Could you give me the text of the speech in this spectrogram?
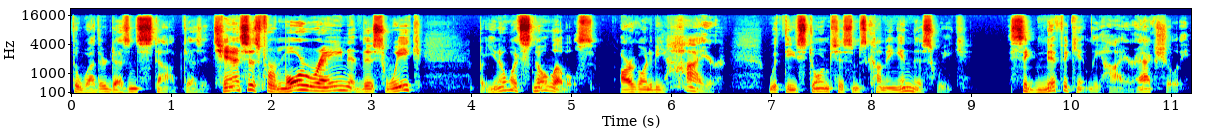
the weather doesn't stop, does it? Chances for more rain this week, but you know what? Snow levels are going to be higher with these storm systems coming in this week significantly higher, actually.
